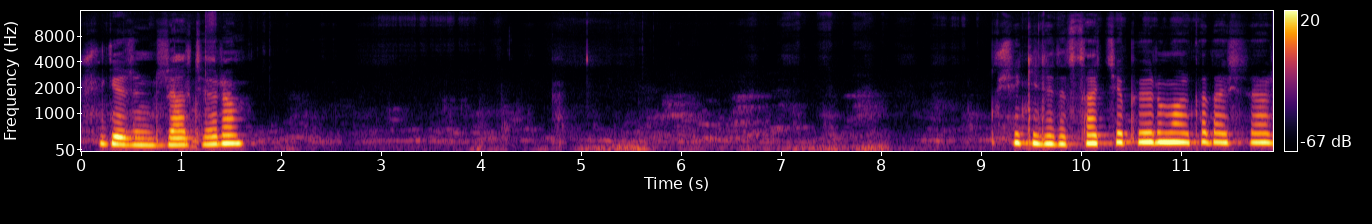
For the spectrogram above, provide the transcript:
Şu gözünü düzeltiyorum. Bu şekilde de saç yapıyorum arkadaşlar.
